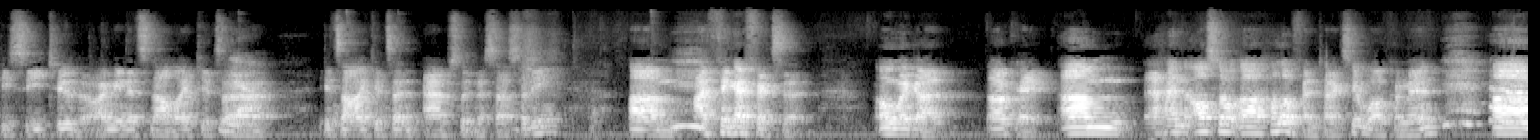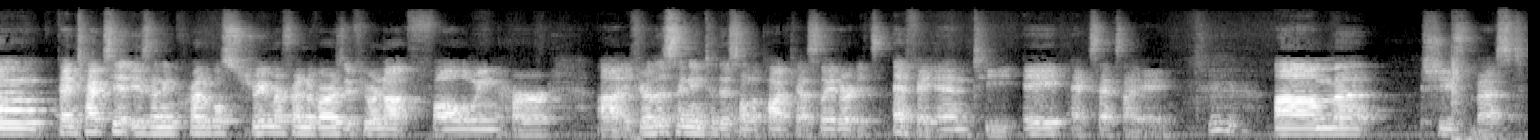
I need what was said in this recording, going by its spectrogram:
PC too, though. I mean, it's not like it's Yeah. a, it's not like it's an absolute necessity. Um, I think I fixed it. Oh my god. Okay. Um, and also, uh, hello, Fantaxxia. Welcome in. Um, Fantaxxia is an incredible streamer friend of ours. If you're not following her, uh, if you're listening to this on the podcast later, it's F A N T A X X I A. Um, she's the best.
